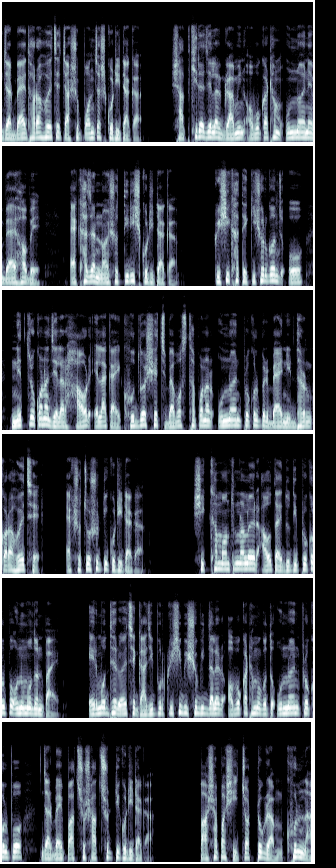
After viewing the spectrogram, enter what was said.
যার ব্যয় ধরা হয়েছে চারশো পঞ্চাশ কোটি টাকা। সাতক্ষীরা জেলার গ্রামীণ অবকাঠামো উন্নয়নে ব্যয় হবে এক কোটি টাকা। কৃষিখাতে কিশোরগঞ্জ ও নেত্রকোনা জেলার হাওড় এলাকায় ক্ষুদ্র সেচ ব্যবস্থাপনার উন্নয়ন প্রকল্পের ব্যয় নির্ধারণ করা হয়েছে একশো চৌষট্টি কোটি টাকা। শিক্ষা মন্ত্রণালয়ের আওতায় দুটি প্রকল্প অনুমোদন পায়। এর মধ্যে রয়েছে গাজীপুর কৃষি বিশ্ববিদ্যালয়ের অবকাঠামোগত উন্নয়ন প্রকল্প, যার ব্যয় পাঁচশো সাতষট্টি কোটি টাকা। পাশাপাশি চট্টগ্রাম, খুলনা,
